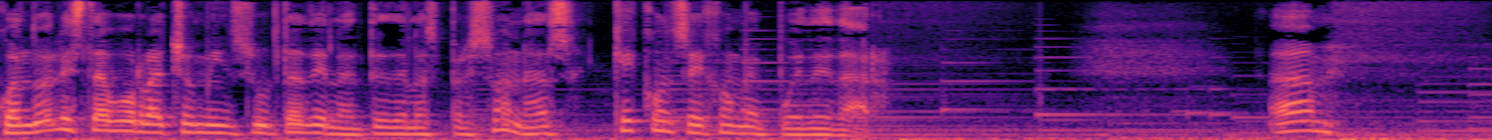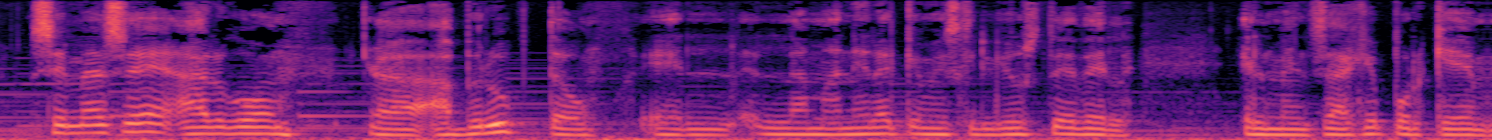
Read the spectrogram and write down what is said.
Cuando él está borracho me insulta delante de las personas, ¿qué consejo me puede dar? Ah, se me hace algo ah, abrupto la manera que me escribió usted el, el mensaje porque,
